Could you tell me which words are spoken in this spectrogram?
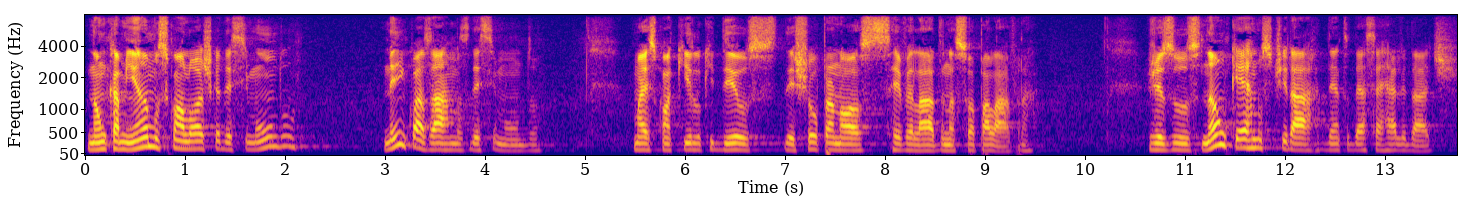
Não caminhamos com a lógica desse mundo, nem com as armas desse mundo, mas com aquilo que Deus deixou para nós revelado na Sua palavra. Jesus não quer nos tirar dentro dessa realidade,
